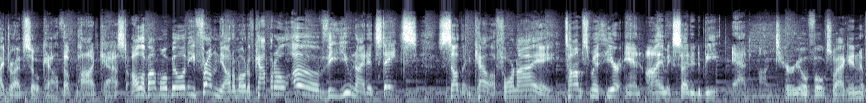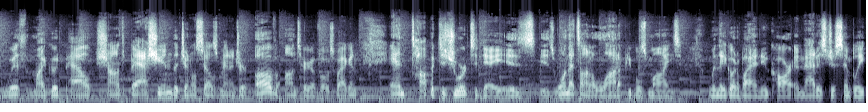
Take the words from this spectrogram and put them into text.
IDrive SoCal, the podcast all about mobility from the automotive capital of the United States, Southern California. Tom Smith here, and I'm excited to be at Ontario Volkswagen with my good pal Shant Bashian, the general sales manager of Ontario Volkswagen. And topic du jour today is is one that's on a lot of people's minds when they go to buy a new car, and that is just simply:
